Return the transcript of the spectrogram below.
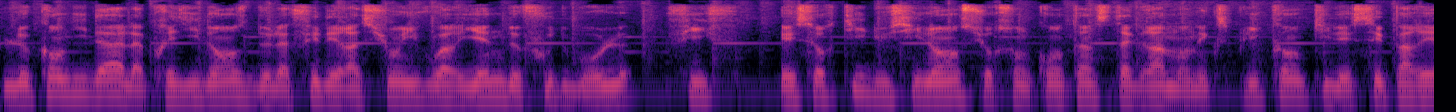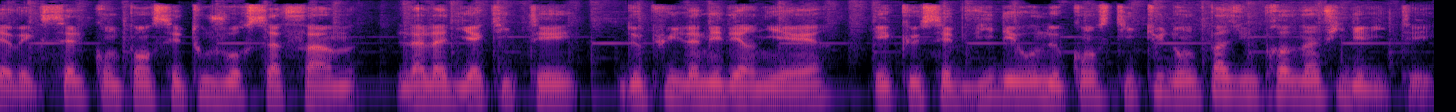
le candidat à la présidence de la Fédération ivoirienne de football, FIF, est sorti du silence sur son compte Instagram en expliquant qu'il est séparé avec celle qu'on pensait toujours sa femme, Lala Diakité, depuis l'année dernière, et que cette vidéo ne constitue donc pas une preuve d'infidélité.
